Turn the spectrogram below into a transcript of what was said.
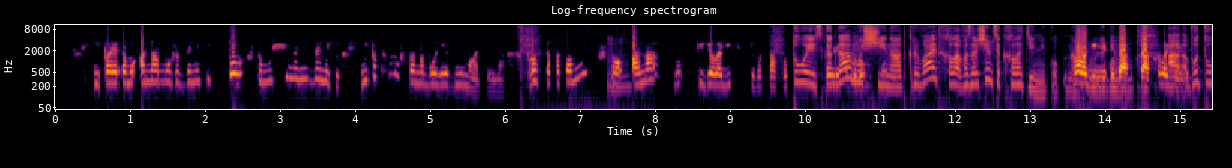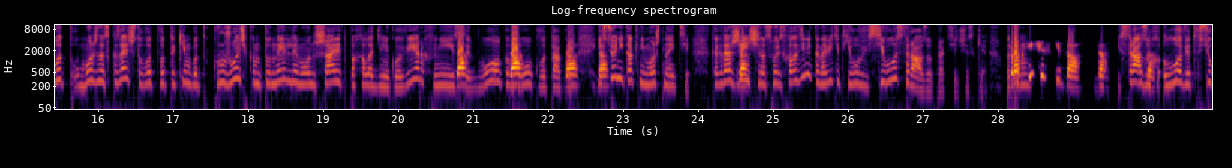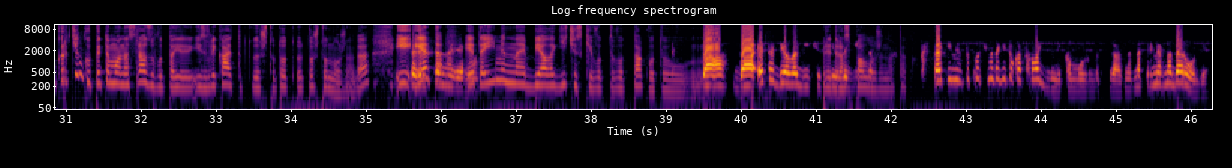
И поэтому она может заметить то, что мужчина не заметил. Не потому, что она более внимательна, просто потому, что Мгм. она вот физиологически вот так вот. То есть, когда мужчина смотрит. открывает холодильник, возвращаемся к холодильнику, к холодильнику, да, любимому. да, к А вот, вот можно сказать, что вот, вот таким вот кружочком туннельным он шарит по холодильнику вверх, вниз, Да, вбок, да, вбок, вот так да, вот. И да. все никак не может найти. Когда женщина смотрит в холодильник, она видит его всего сразу практически. Потому- Практически да, да. И сразу Да. ловит всю картинку, поэтому она сразу вот э, извлекает то, что, то, то, что нужно, да? И это, верно. это именно биологически вот, вот так вот э, Да, да, это биологически предрасположено. Так. Кстати, между прочим, это не только с холодильником может быть связано. Например, на дороге.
